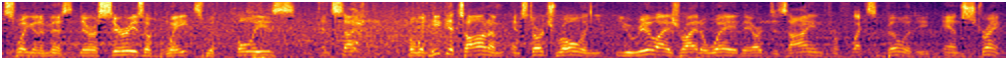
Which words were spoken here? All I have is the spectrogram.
Swing and a miss. There are a series of weights with pulleys and such. But when he gets on them and starts rolling, you realize right away they are designed for flexibility and strength.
